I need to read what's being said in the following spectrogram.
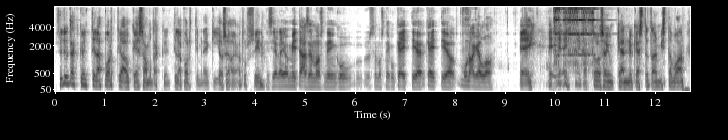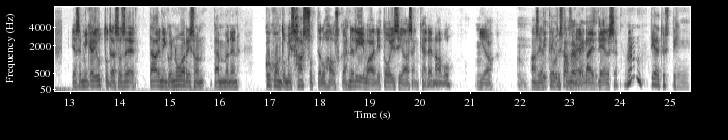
Sytytät kynttilä, portti aukeaa, sammuta kynttilä, portti meneekin jo se ajatus siinä. Niin siellä ei ole mitään semmoista niinku, semmoista niinku keittiö, keittiö munakelloa. Ei, ei, ei. Ne katsoo sen kännykästä tai mistä vaan. Ja se mikä juttu tässä on se, että tämä on niinku nuorison tämmöinen kokoontumishassuttelu hauska, että ne riivaili toisiaan sen käden avulla. Mm. Ja asiat Pikkuiksi tietysti menee meni päin perset. Mm, tietysti. Niin.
